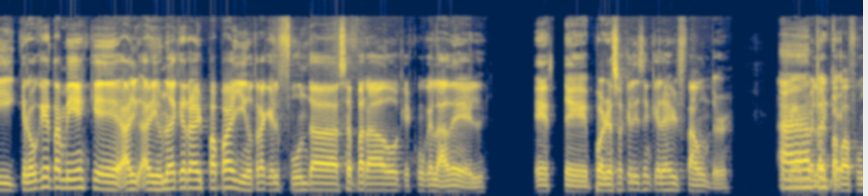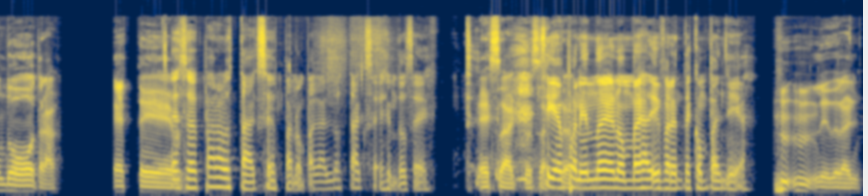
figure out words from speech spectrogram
Y creo que también es que hay- había una que era el papá y otra que él funda separado, que es como que la de él. Este, por eso es que le dicen que él es el founder. Porque en Ah, el papá fundó otra. Este, eso es para los taxes, para no pagar los taxes. Entonces, exacto, exacto. sigues poniéndole nombres a diferentes compañías. Literal.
